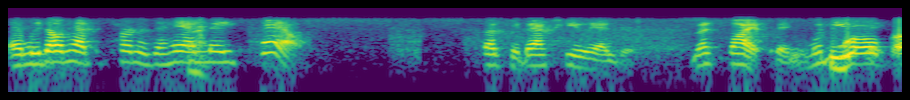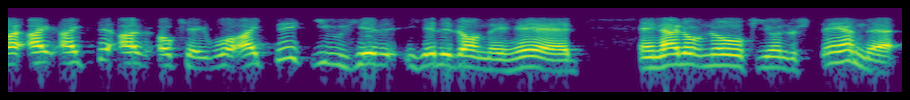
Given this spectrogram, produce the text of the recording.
and we don't have to turn into Handmaid's Tale. Okay, back to you, Andrew. That's my opinion. What do you well, think? Well, I, I, th- I, okay. Well, I think you hit it, hit it on the head, and I don't know if you understand that,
